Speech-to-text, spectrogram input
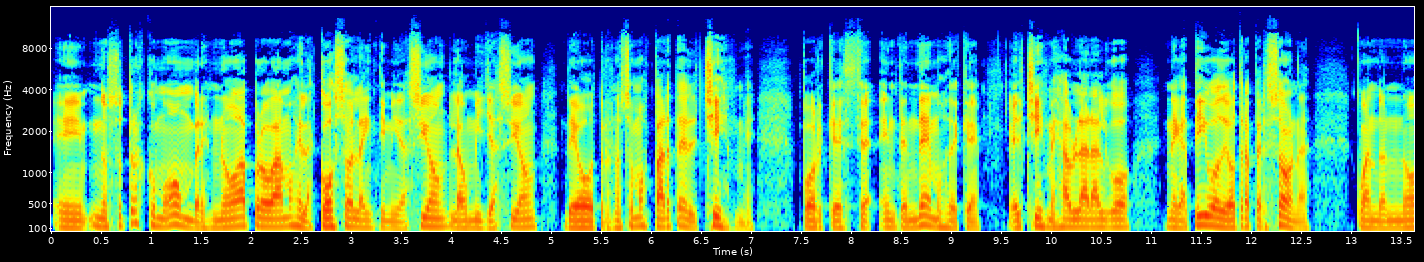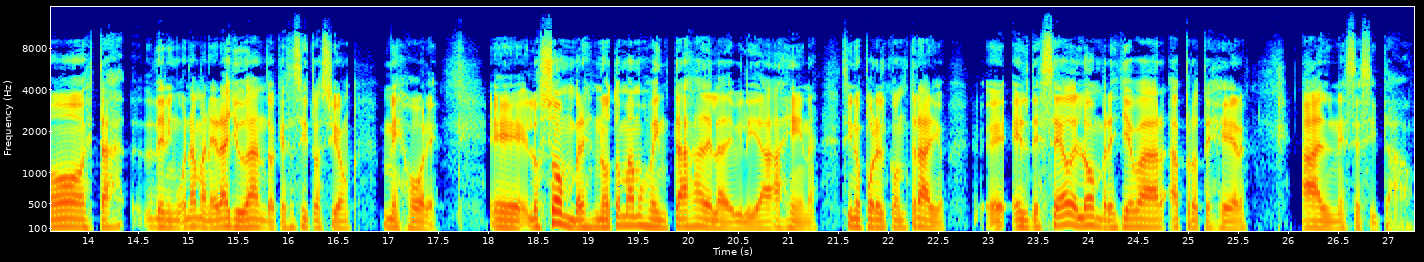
Eh, nosotros como hombres no aprobamos el acoso, la intimidación, la humillación de otros, no somos parte del chisme, porque entendemos de que el chisme es hablar algo negativo de otra persona cuando no estás de ninguna manera ayudando a que esa situación mejore. Eh, los hombres no tomamos ventaja de la debilidad ajena, sino por el contrario, eh, el deseo del hombre es llevar a proteger al necesitado.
